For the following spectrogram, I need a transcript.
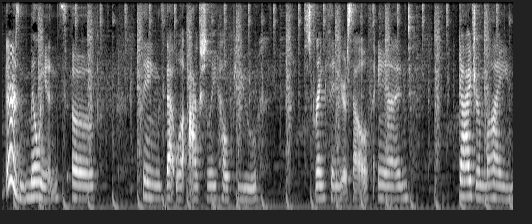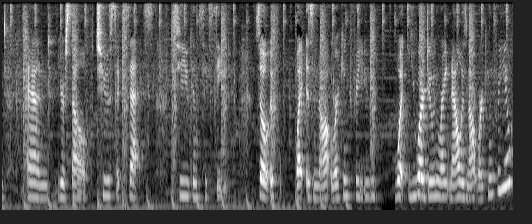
there's millions of things that will actually help you strengthen yourself and guide your mind and yourself to success so you can succeed. So if what is not working for you, what you are doing right now is not working for you,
